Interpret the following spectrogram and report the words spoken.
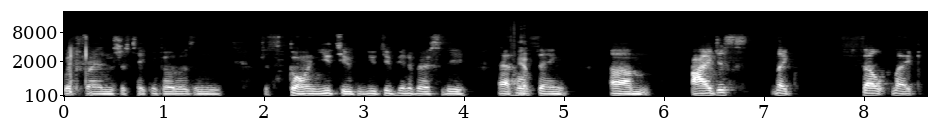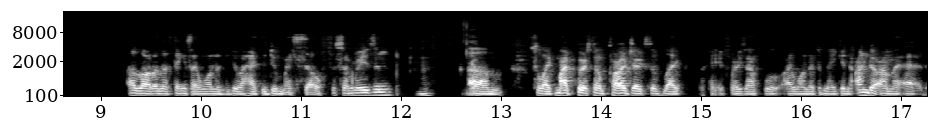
with friends, just taking photos and just going YouTube, YouTube University, that whole Yep. thing. Um, I just like felt like a lot of the things I wanted to do, I had to do myself for some reason. Mhm. Yep. Um, so like my personal projects of like, okay, for example, I wanted to make an Under Armour ad.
